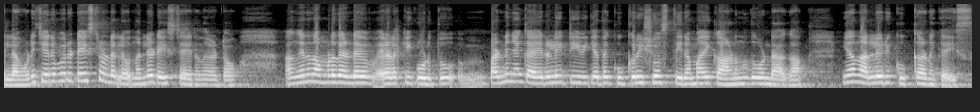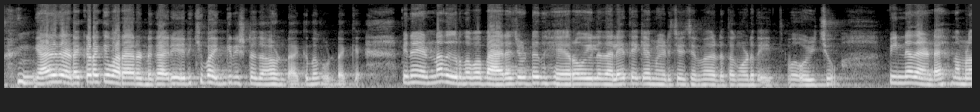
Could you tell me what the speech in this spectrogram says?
എല്ലാം കൂടി ചേരുമ്പോൾ ഒരു ടേസ്റ്റ് ഉണ്ടല്ലോ. നല്ല ടേസ്റ്റ് ആയിരുന്നു കേട്ടോ. അങ്ങനെ നമ്മൾ തന്നെ ഇളക്കി കൊടുത്തു. പണ്ട് ഞാൻ കൈരളി ടി വിക്കകത്ത് കുക്കറി ഷോ സ്ഥിരമായി കാണുന്നത് കൊണ്ടാകാം. ഞാൻ നല്ലൊരു കുക്കാണ് ഗൈസ് ഞാനിത് ഇടയ്ക്കിടയ്ക്ക് പറയാറുണ്ട്. കാര്യം എനിക്ക് ഭയങ്കര ഇഷ്ടമാണ് ഉണ്ടാക്കുന്ന ഫുഡൊക്കെ പിന്നെ എണ്ണ തീർന്നപ്പോൾ പാരച്ചൂട്ട് ഹെയർ ഓയിൽ തലയിൽ തേക്കാൻ മേടിച്ച് വെച്ചിരുന്നത് എടുത്തങ്ങോട്ട് ഒഴിച്ചു. പിന്നെ വേണ്ടേ നമ്മൾ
